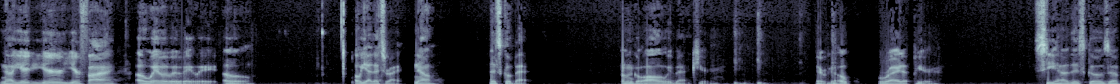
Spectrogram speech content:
no. You're you're you're fine. Oh wait wait wait wait wait. Oh, oh yeah, that's right. Now, let's go back. I'm gonna go all the way back here. There we go. Oh, right up here. See how this goes up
